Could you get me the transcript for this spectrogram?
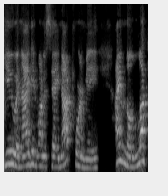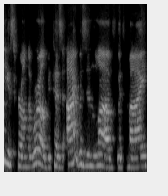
you. And I didn't want to say, Not poor me. I'm the luckiest girl in the world because I was in love with my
